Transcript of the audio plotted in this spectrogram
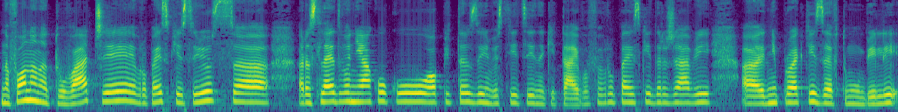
На фона на това, че Европейския съюз разследва няколко опита за инвестиции на Китай в европейски държави, едни проекти за, автомобили,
